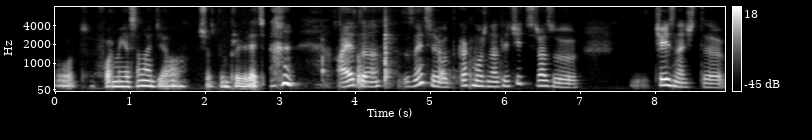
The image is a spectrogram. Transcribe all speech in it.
Вот, форму я сама делала. Сейчас будем проверять. А это, знаете, вот как можно отличить сразу, чей, значит, э,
